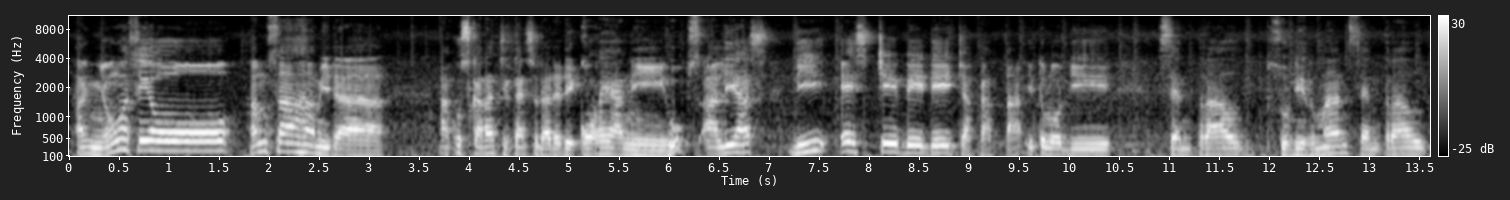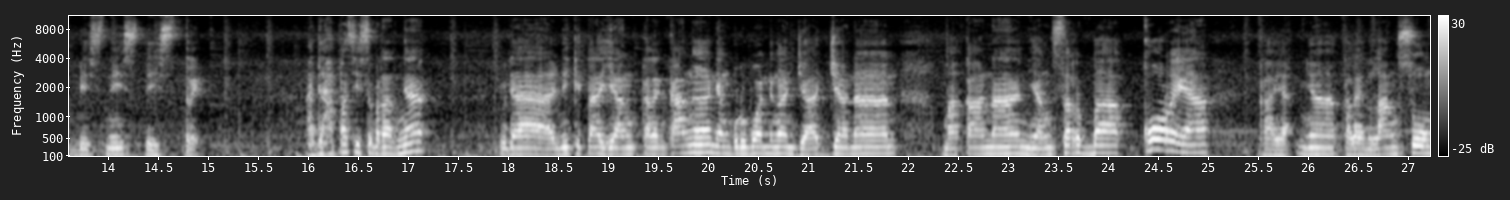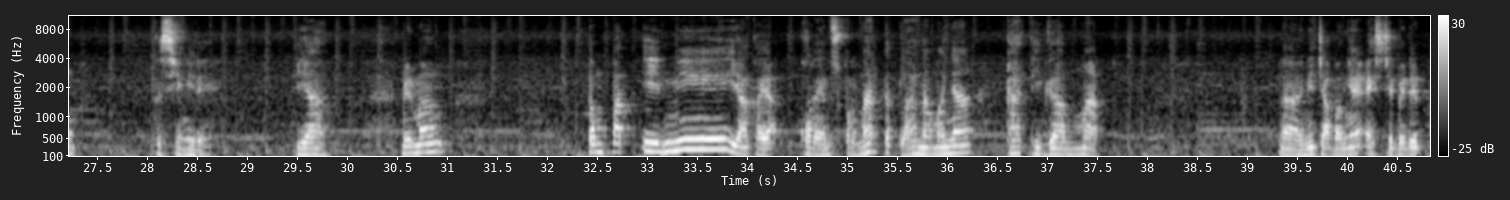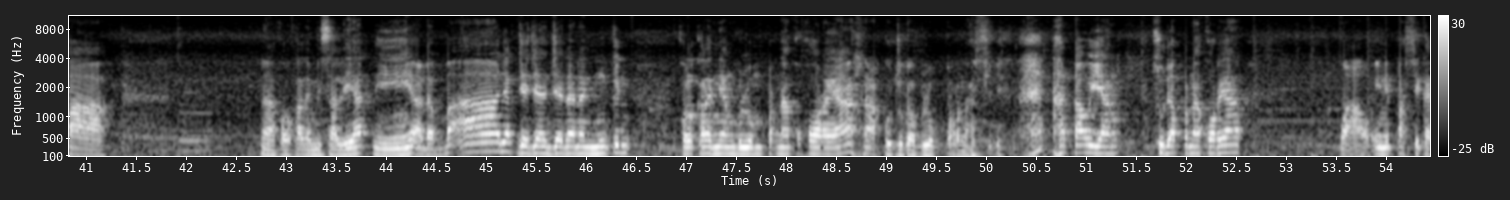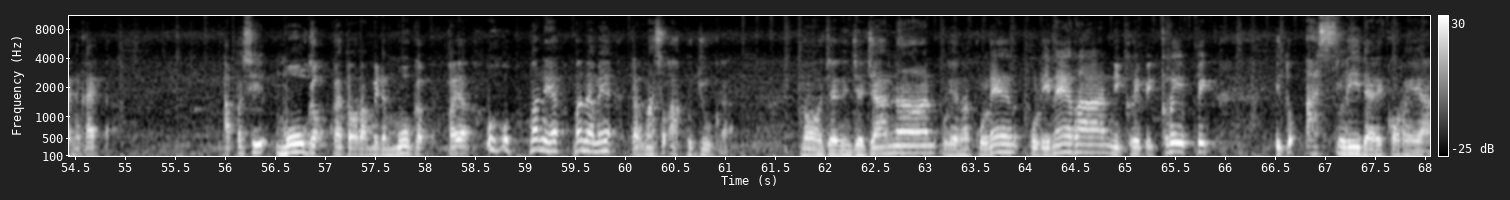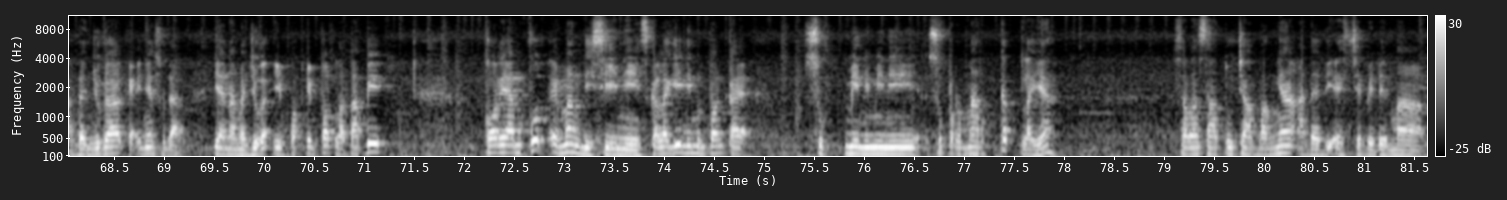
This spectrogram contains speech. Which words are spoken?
Annyeonghaseyo, Hamsahamida. Aku sekarang ceritanya sudah ada di Korea nih, Hups alias di SCBD Jakarta. Itu loh di Central Sudirman Central Business District. Ada apa sih sebenarnya? Udah, ini kita yang kalian kangen yang berhubungan dengan jajanan, makanan yang serba Korea. Kayaknya kalian langsung ke sini deh. Ya, memang tempat ini ya kayak Korean supermarket lah namanya K3 Mart. Nah, ini cabangnya SCBD Park. Nah, kalau kalian bisa lihat nih, ada banyak jajanan-jajanan mungkin kalau kalian yang belum pernah ke Korea, aku juga belum pernah sih. Atau yang sudah pernah Korea, wow, ini pasti kan kayak apa sih? Mogap kata orang beda mogap. Kayak oh, oh mana ya? Mana namanya? Termasuk aku juga. No jadi jajanan kuliner kuliner kulineran nih keripik keripik itu asli dari Korea. Dan juga kayaknya sudah ya nama juga import import lah. Tapi Korean food emang di sini. Sekali lagi ini merupakan kayak sub, mini mini supermarket lah ya. Salah satu cabangnya ada di SCBD Mart.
